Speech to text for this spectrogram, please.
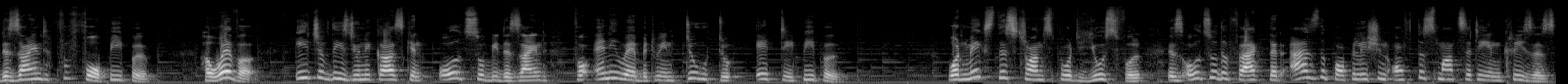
designed for four people. However, each of these unicars can also be designed for anywhere between 2 to 80 people. What makes this transport useful is also the fact that as the population of the smart city increases,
